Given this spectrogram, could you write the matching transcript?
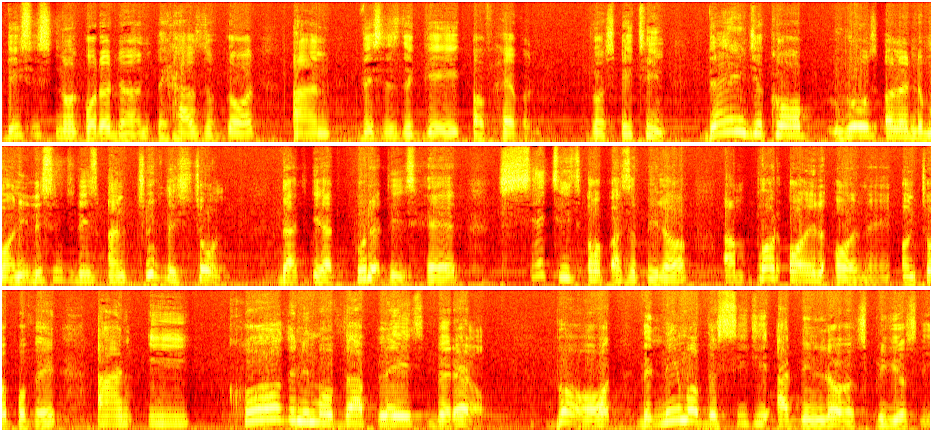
This is none other than the house of God, and this is the gate of heaven. Verse 18. Then Jacob rose early in the morning, listen to this, and took the stone that he had put at his head, set it up as a pillar, and poured oil on it, on top of it, and he called the name of that place Bethel. But the name of the city had been Luz previously.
